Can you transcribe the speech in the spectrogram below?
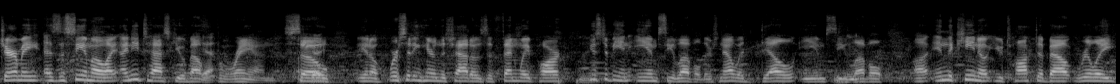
Jeremy, as the CMO, I, I, need to ask you about yeah. brand. So, okay. you know, we're sitting here in the shadows of Fenway Park. Mm. Used to be an EMC level. There's now a Dell EMC mm -hmm. level. Uh, in the keynote, you talked about really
